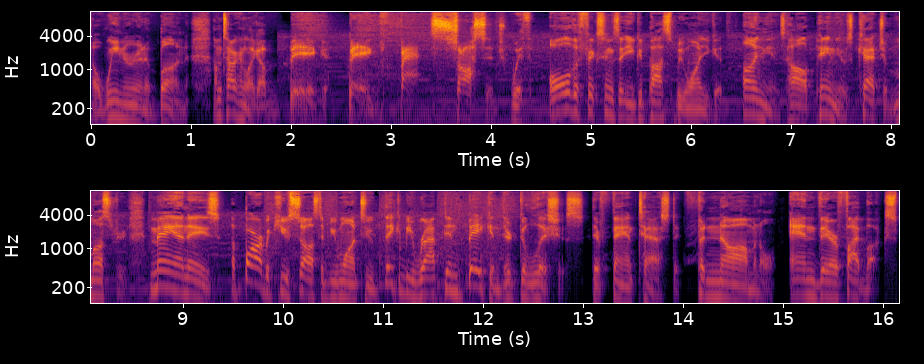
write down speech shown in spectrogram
a wiener in a bun. I'm talking like a big, big, fat sausage with all the fixings that you could possibly want. You get onions, jalapenos, ketchup, mustard, mayonnaise, a barbecue sauce if you want to. They can be wrapped in bacon. They're delicious. They're fantastic, phenomenal, and they're five bucks.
